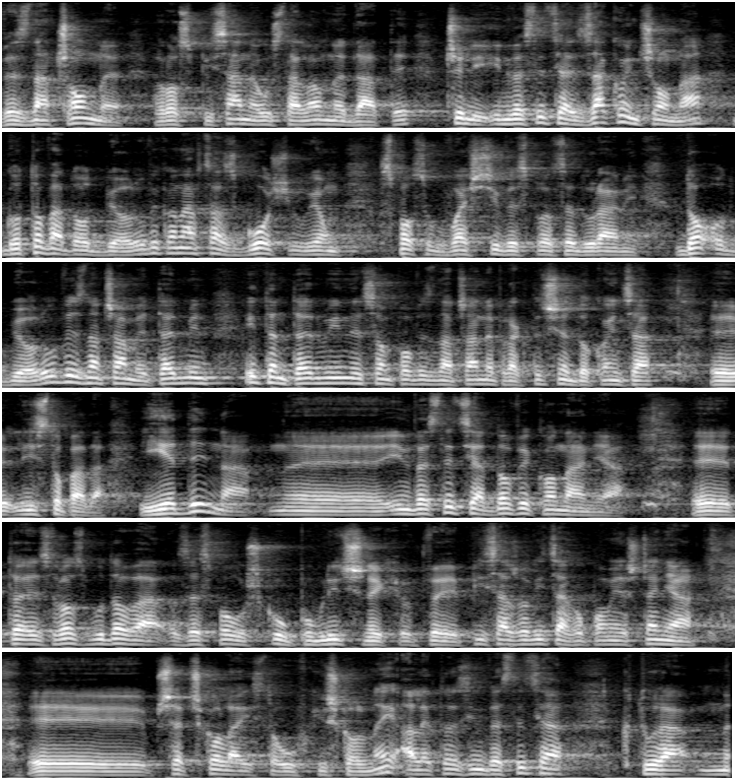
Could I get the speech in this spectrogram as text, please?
wyznaczone, rozpisane, ustalone daty, czyli inwestycja jest zakończona, gotowa do odbioru, wykonawca zgłosił ją w sposób właściwy z procedurami do odbioru, wyznaczamy termin i ten terminy są powyznaczane praktycznie do końca e, listopada. Jedyna inwestycja do wykonania to jest rozbudowa zespołu szkół publicznych w Pisarzowicach o pomieszczenia przedszkola i stołówki szkolnej, ale to jest inwestycja, która m,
